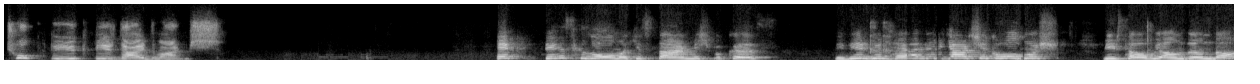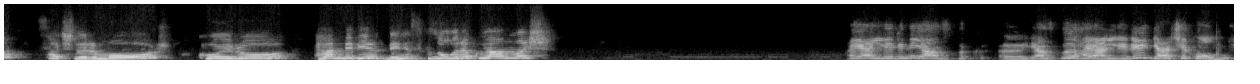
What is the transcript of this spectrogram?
çok büyük bir derdi varmış. Hep deniz kızı olmak istermiş bu kız. Ve bir gün hayalleri gerçek olmuş. Bir sabah uyandığında saçları mor, kuyruğu pembe bir deniz kızı olarak uyanmış. Hayallerini yazdık. Ee, yazdığı hayalleri gerçek olmuş.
